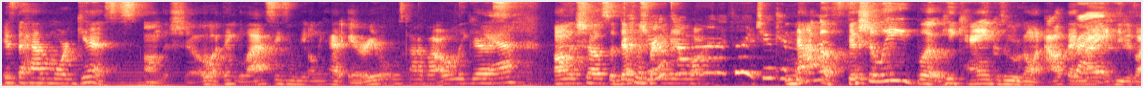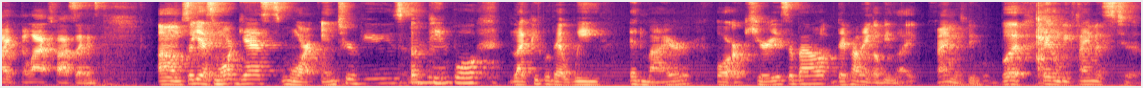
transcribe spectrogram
is to have more guests on the show. I think last season we only had Ariel was kind of our only guest Yeah. on the show, so definitely Drew bringing in on? more. I feel like Drew came Not on. officially, but he came because we were going out that Right. night, and he was like the last five seconds. Um, so yes, more guests, more interviews of Mhm. people, like people that we admire or are curious about. They probably ain't gonna be like famous people, but they're gonna be famous to.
